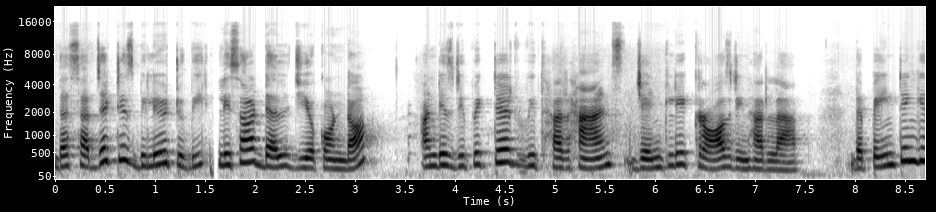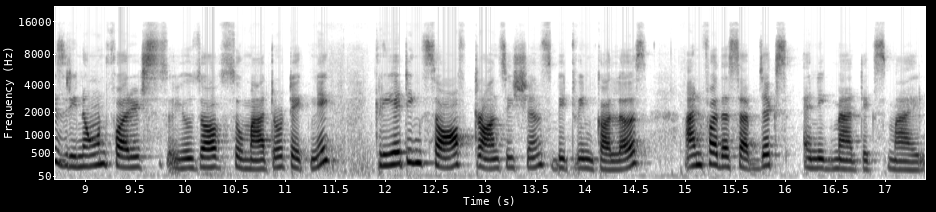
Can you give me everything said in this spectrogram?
The subject is believed to be Lisa del Gioconda and is depicted with her hands gently crossed in her lap. The painting is renowned for its use of sfumato technique, creating soft transitions between colors, and for the subject's enigmatic smile.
